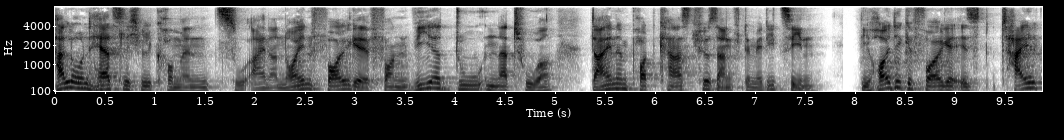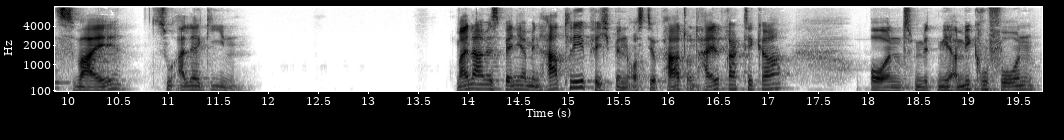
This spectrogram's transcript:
Hallo und herzlich willkommen zu einer neuen Folge von Wir, Du, Natur, deinem Podcast für sanfte Medizin. Die heutige Folge ist Teil 2 zu Allergien. Mein Name ist Benjamin Hartlieb, ich bin Osteopath und Heilpraktiker und mit mir am Mikrofon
